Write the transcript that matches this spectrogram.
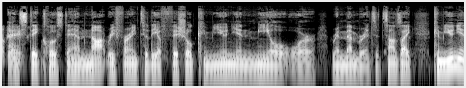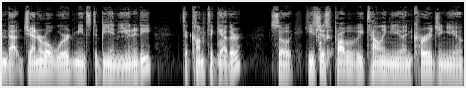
Okay. and stay close to Him, not referring to the official communion meal or remembrance. It sounds like communion, that general word means to be in unity, to come together. So he's just probably telling you, encouraging you,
